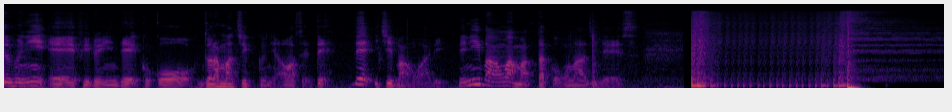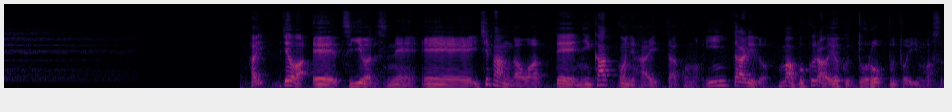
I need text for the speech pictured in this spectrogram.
いうふうに、えー、フィルインでここをドラマチックに合わせてで1番終わり。で2番は全く同じです。はい、では、えー、次はですね、えー、1番が終わって2括弧に入ったこのインターリード、まあ、僕らはよくドロップと言います、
